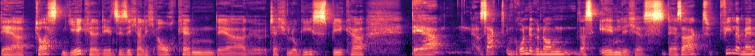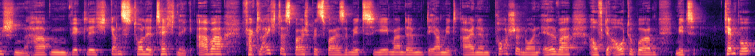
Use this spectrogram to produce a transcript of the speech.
Der Thorsten Jekel, den Sie sicherlich auch kennen, der äh, Technologiespeaker, der sagt im Grunde genommen das Ähnliches. Der sagt, viele Menschen haben wirklich ganz tolle Technik, aber vergleicht das beispielsweise mit jemandem, der mit einem Porsche 911 auf der Autobahn mit Tempo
